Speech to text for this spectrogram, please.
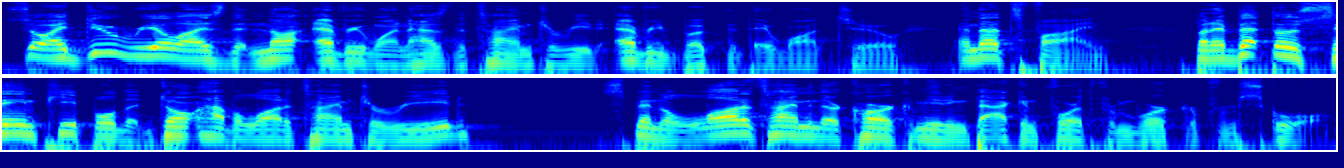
So, I do realize that not everyone has the time to read every book that they want to, and that's fine. But I bet those same people that don't have a lot of time to read spend a lot of time in their car commuting back and forth from work or from school.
